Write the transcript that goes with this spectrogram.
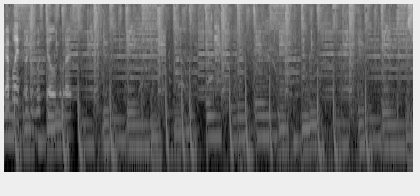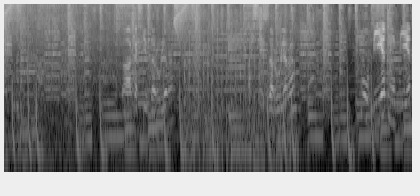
Я плейт вроде бы успел забрать. Так, ассист за рулера. Ассист за рулера. Ну, убьет, ну, убьет.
